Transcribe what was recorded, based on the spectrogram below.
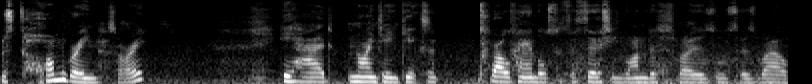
Was Tom Green, sorry. He had 19 kicks 12 handles with the 31 disposals as well.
